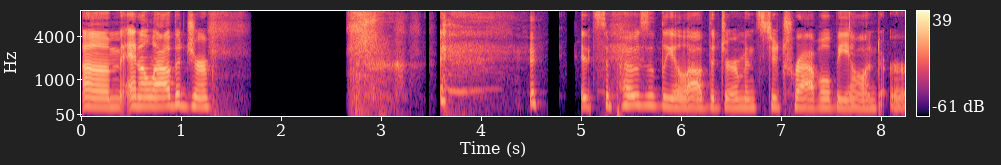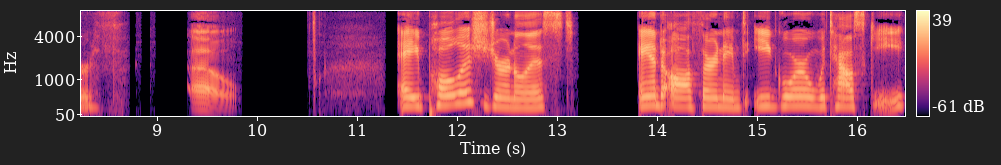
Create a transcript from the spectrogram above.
Um, and allow the germ. it supposedly allowed the Germans to travel beyond Earth. Oh. A Polish journalist and author named Igor Witkowski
